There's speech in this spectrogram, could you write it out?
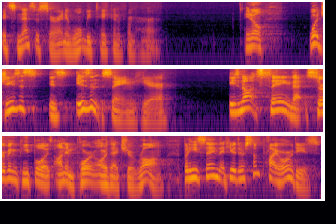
It's necessary and it won't be taken from her. You know, what Jesus is, isn't saying here He's not saying that serving people is unimportant or that you're wrong, but he's saying that here there's some priorities.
